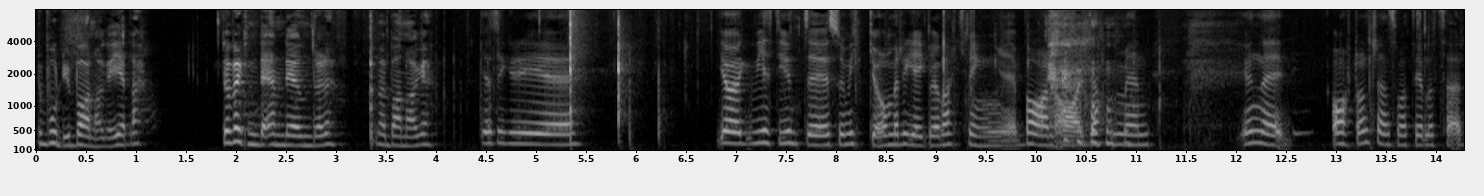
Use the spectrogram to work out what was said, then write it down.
Då borde ju barnaga gälla. Det var verkligen det enda jag undrade med barnaga. Jag tycker det är... Jag vet ju inte så mycket om reglerna kring barnaga, men jag vet inte, 18 känns som att det är lite så här.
